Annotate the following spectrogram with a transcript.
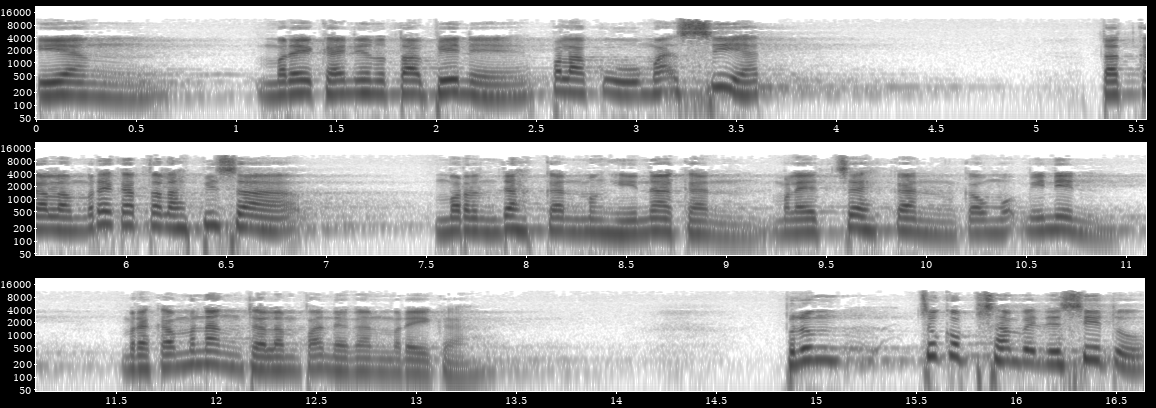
yang mereka ini notabene pelaku maksiat tatkala mereka telah bisa merendahkan, menghinakan, melecehkan kaum mukminin, mereka menang dalam pandangan mereka. Belum cukup sampai di situ.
